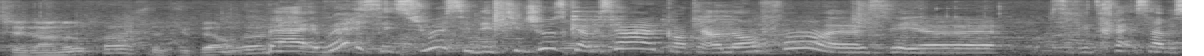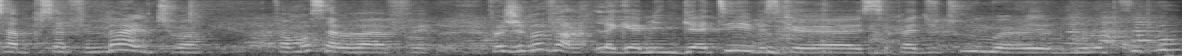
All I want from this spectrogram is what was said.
c'est. D'un autre âge, c'est super vache. Bah ouais, c'est tu vois, c'est des petites choses comme ça. Quand t'es un enfant, euh, c'est euh, ça fait très, ça, ça, ça fait mal, tu vois. Enfin moi ça m'a fait. Enfin je vais pas faire la gamine gâtée parce que euh, c'est pas du tout le propos.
